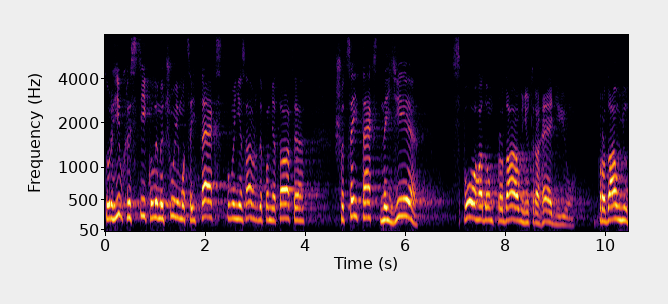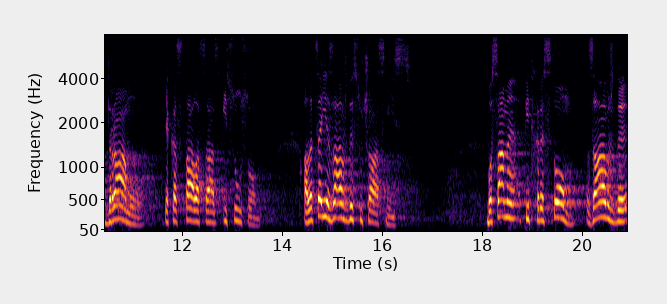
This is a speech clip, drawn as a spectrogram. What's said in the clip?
Дорогі в Христі, коли ми чуємо цей текст, повинні завжди пам'ятати, що цей текст не є спогадом про давню трагедію, про давню драму, яка сталася з Ісусом. Але це є завжди сучасність. Бо саме під Христом завжди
